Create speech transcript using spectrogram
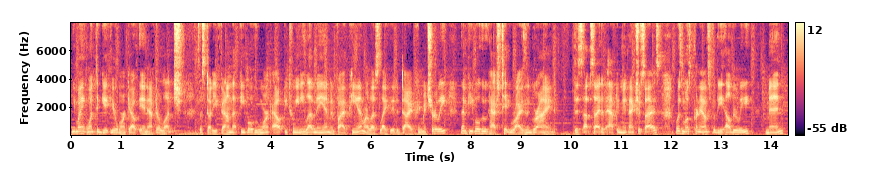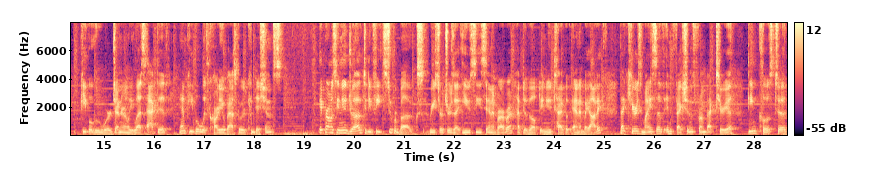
you might want to get your workout in after lunch. The study found that people who work out between 11 a.m. and 5 p.m. are less likely to die prematurely than people who hashtag rise and grind. This upside of afternoon exercise was most pronounced for the elderly, men, people who were generally less active, and people with cardiovascular conditions. A promising new drug to defeat superbugs. Researchers at UC Santa Barbara have developed a new type of antibiotic that cures mice of infections from bacteria deemed close to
